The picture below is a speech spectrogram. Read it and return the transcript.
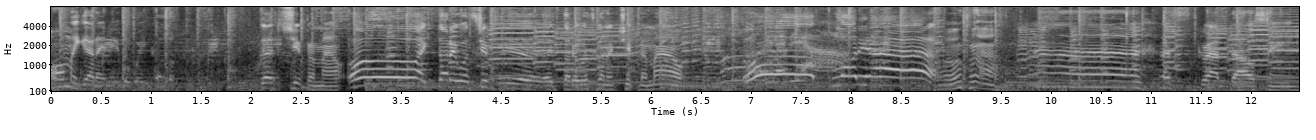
Oh my god, I need to wake up. Let's chip him out. Oh, I thought it was chip. Uh, I thought it was gonna chip him out. Oh, Claudia! uh, let's grab Dowsing.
